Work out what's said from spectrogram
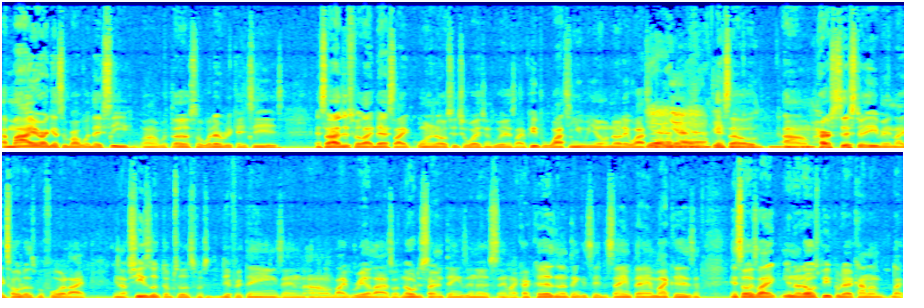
admire, I guess, about what they see uh, with us or whatever the case is. And so I just feel like that's like one of those situations where it's like people watching you and you don't know they watching Yeah. you. Yeah. yeah. And so, um, her sister even like told us before, like you know, she's looked up to us for different things and um, like realized or noticed certain things in us. And like her cousin, I think, it said the same thing. My cousin, and so it's like you know those people that kind of like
